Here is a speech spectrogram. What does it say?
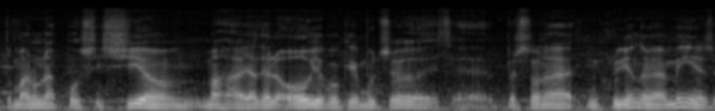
tomar una posición más allá de lo obvio, porque muchas eh, personas, incluyéndome a mí, es-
